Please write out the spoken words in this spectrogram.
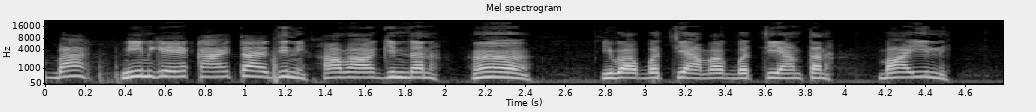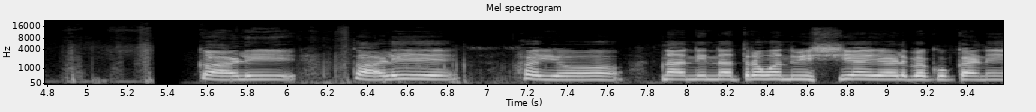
ಬಾ. ನಿನಗೆ ಕಾಯ್ತಾ ಇದ್ದೀನಿ. ಅವಾಗಿಂದನ ಹಾಂ. ಇವಾಗ ಬತ್ತಿ ಅವಾಗ ಬತ್ತಿ ಅಂತಾನ. ಬಾ ಇಲ್ಲಿ. ಕಾಳಿ ಕಾಳಿ ಅಯ್ಯೋ ನಾನು ನಿನ್ನ ಹತ್ರ ಒಂದು ವಿಷಯ ಹೇಳ್ಬೇಕು ಕಣಿ.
